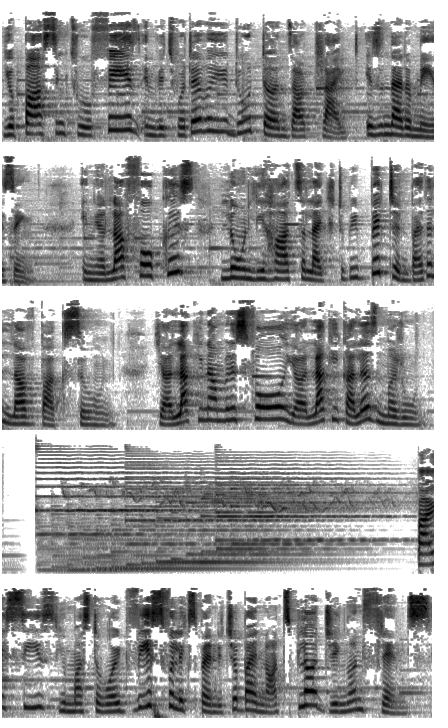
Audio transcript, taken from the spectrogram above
You're passing through a phase in which whatever you do turns out right. Isn't that amazing? In your love focus, lonely hearts are likely to be bitten by the love bug soon. Your lucky number is 4, your lucky color is maroon. Pisces, you must avoid wasteful expenditure by not splurging on friends.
